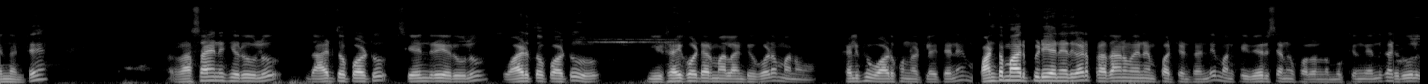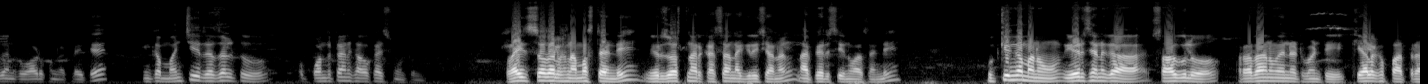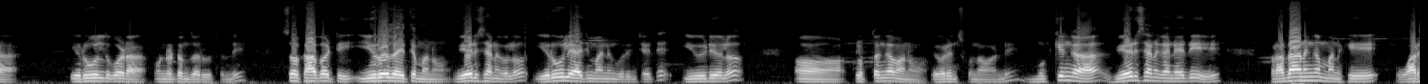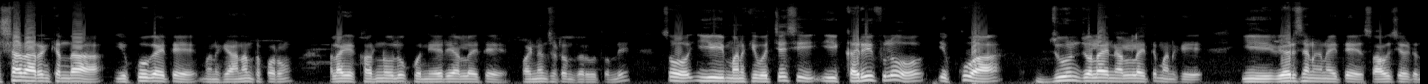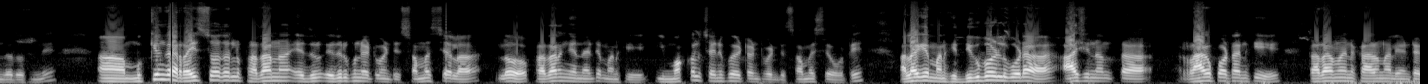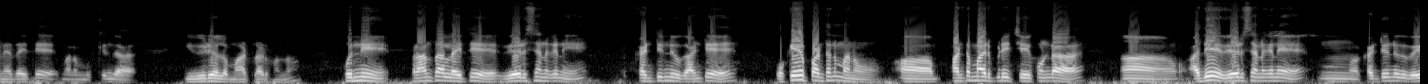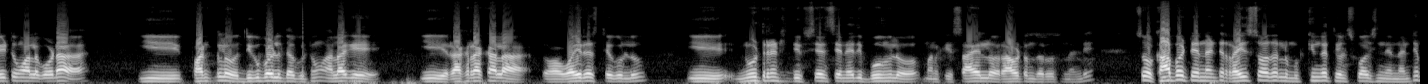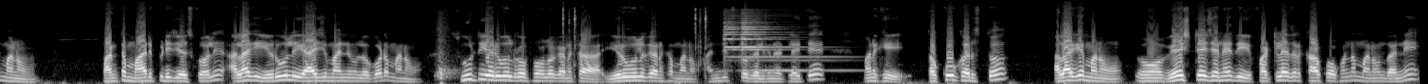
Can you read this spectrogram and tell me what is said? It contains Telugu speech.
ఏంటంటే రసాయనిక ఎరువులు దాటితో పాటు సేంద్రియ ఎరువులు వాటితో పాటు ఈ ట్రైకోడెర్మా లాంటివి కూడా మనం కలిపి వాడుకున్నట్లయితేనే పంట మార్పిడి అనేది కూడా ప్రధానమైన ఇంపార్టెంట్ అండి మనకి వేరుశెనగ పొలంలో ముఖ్యంగా. ఎందుకంటే ఎరువులు కనుక వాడుకున్నట్లయితే ఇంకా మంచి రిజల్ట్ పొందడానికి అవకాశం ఉంటుంది. రైతు సోదరులకు నమస్తే అండి. మీరు చూస్తున్నారు కసాన్ అగ్రి ఛానల్. నా పేరు శ్రీనివాస్ అండి. ముఖ్యంగా మనం వేరుశెనగ సాగులో ప్రధానమైనటువంటి కీలక పాత్ర ఎరువులు కూడా ఉండటం జరుగుతుంది. సో కాబట్టి ఈరోజు అయితే మనం వేరుశెనగలో ఎరువుల యాజమాన్యం గురించి అయితే ఈ వీడియోలో క్లుప్తంగా మనం వివరించుకుందామండి. ముఖ్యంగా వేరుశెనగ అనేది ప్రధానంగా మనకి వర్షాధారం కింద ఎక్కువగా అయితే మనకి అనంతపురం అలాగే కర్నూలు కొన్ని ఏరియాల్లో అయితే పండించడం జరుగుతుంది. సో ఈ మనకి వచ్చేసి ఈ ఖరీఫ్లో ఎక్కువ జూన్ జూలై నెలలో అయితే మనకి ఈ వేరుశెనగనైతే అయితే సాగు చేయడం జరుగుతుంది. ముఖ్యంగా రైతు సోదరులు ప్రధాన ఎదురు ఎదుర్కొనేటువంటి సమస్యలలో ప్రధానంగా ఏంటంటే మనకి ఈ మొక్కలు చనిపోయేటటువంటి సమస్య ఒకటి. అలాగే మనకి దిగుబడులు కూడా ఆశినంత రాకపోవటానికి ప్రధానమైన కారణాలు ఏంటనేది అయితే మనం ముఖ్యంగా ఈ వీడియోలో మాట్లాడుకుందాం. కొన్ని ప్రాంతాల్లో అయితే వేరుశెనగని కంటిన్యూగా అంటే ఒకే పంటను మనం పంట మార్పిడి చేయకుండా అదే వేరుశెనగనే కంటిన్యూగా వేయటం వల్ల కూడా ఈ పంటలు దిగుబడులు తగ్గటం అలాగే ఈ రకరకాల వైరస్ తెగుళ్ళు ఈ న్యూట్రియంట్స్ డిఫిషియన్సీ అనేది భూమిలో మనకి సాయిల్లో రావటం జరుగుతుందండి. సో కాబట్టి ఏంటంటే రైతు సోదరులు ముఖ్యంగా తెలుసుకోవాల్సింది ఏంటంటే మనం పంట మార్పిడి చేసుకోవాలి. అలాగే ఎరువుల యాజమాన్యంలో కూడా మనం సూటి ఎరువుల రూపంలో కనుక ఎరువులు కనుక మనం అందించుకోగలిగినట్లయితే మనకి తక్కువ ఖర్చుతో అలాగే మనం వేస్టేజ్ అనేది ఫర్టిలైజర్ కాకోకుండా మనం దాన్ని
